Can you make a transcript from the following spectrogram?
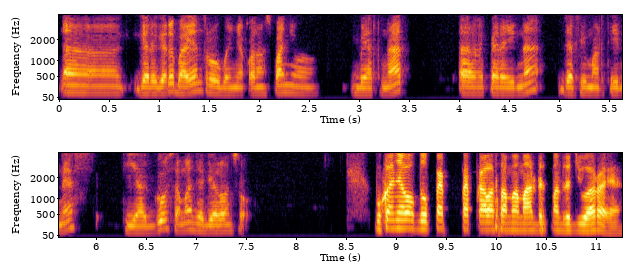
uh, gara-gara Bayern terlalu banyak orang Spanyol. Bernat uh, Pereira Javi Martinez Thiago sama Javi Alonso. Bukannya waktu Pep Pep kalah sama Madrid Madrid juara ya?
